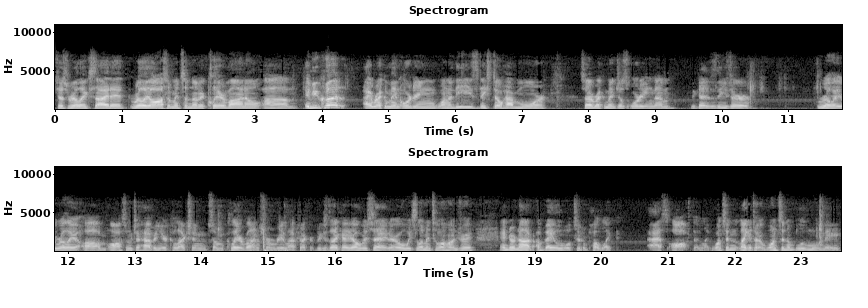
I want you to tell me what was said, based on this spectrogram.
just really excited, really awesome. It's another clear vinyl. Um, if you could, I recommend ordering one of these. They still have more, so I recommend just ordering them because these are really, really um, awesome to have in your collection. Some clear vinyls from Relapse Records because, like I always say, they're always limited to 100 and they're not available to the public as often. Like once in, like I said, once in a blue moon they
